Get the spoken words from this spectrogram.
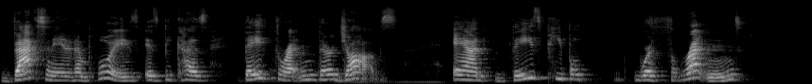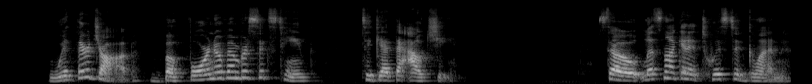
vaccinated employees is because they threatened their jobs. And these people were threatened with their job before November 16th to get the ouchie. So let's not get it twisted, Glenn.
